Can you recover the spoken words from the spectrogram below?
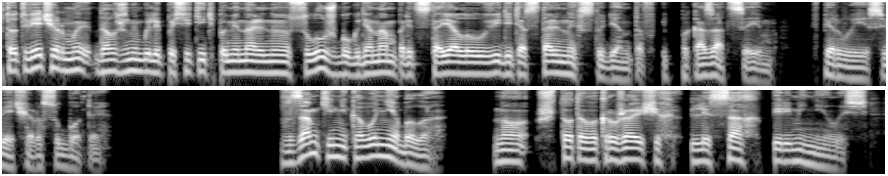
В тот вечер мы должны были посетить поминальную службу, где нам предстояло увидеть остальных студентов и показаться им впервые с вечера субботы. В замке никого не было, но что-то в окружающих лесах переменилось —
